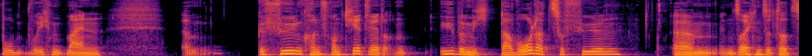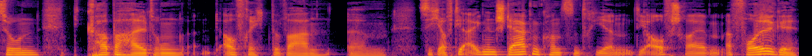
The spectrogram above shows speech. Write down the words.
wo, wo ich mit meinen ähm, Gefühlen konfrontiert werde und übe mich da wohler zu fühlen, ähm, in solchen Situationen die Körperhaltung aufrecht bewahren, ähm, sich auf die eigenen Stärken konzentrieren, die aufschreiben, Erfolge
